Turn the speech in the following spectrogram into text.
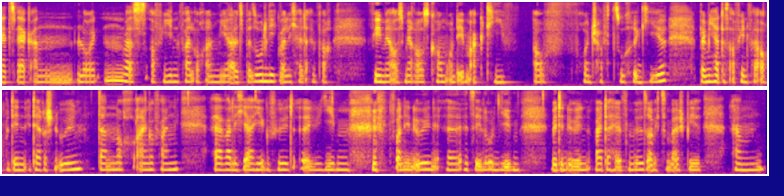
Netzwerk an Leuten, was auf jeden Fall auch an mir als Person liegt, weil ich halt einfach viel mehr aus mir rauskomme und eben aktiv auf Freundschaftssuche gehe. Bei mir hat das auf jeden Fall auch mit den ätherischen Ölen dann noch angefangen, äh, weil ich ja hier gefühlt äh, jedem von den Ölen äh, erzähle und jedem mit den Ölen weiterhelfen will. So habe ich zum Beispiel ähm,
